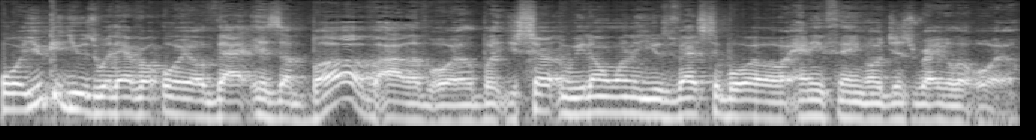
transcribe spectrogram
Or you could use whatever oil that is above olive oil, but you certainly we don't want to use vegetable oil or anything or just regular oil.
